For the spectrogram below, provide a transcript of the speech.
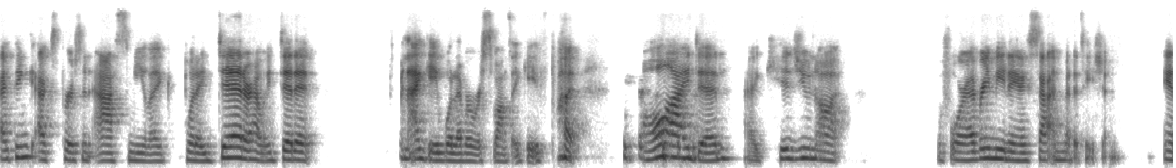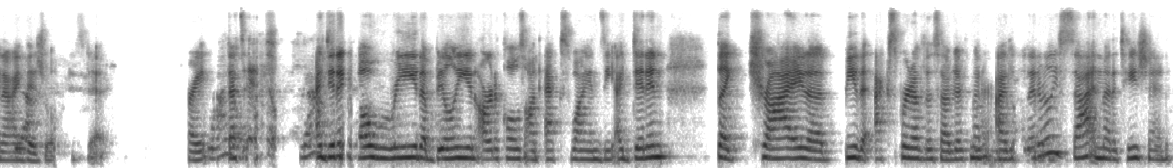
I think X person asked me like what I did or how I did it, and I gave whatever response I gave. But all I did, I kid you not, before every meeting, I sat in meditation and I yeah. visualized it. Right? Wow. That's it. Yeah. I didn't go read a billion articles on X, Y, and Z. I didn't like try to be the expert of the subject matter. Mm-hmm. I literally sat in meditation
